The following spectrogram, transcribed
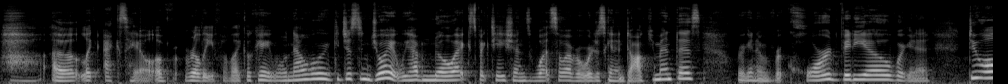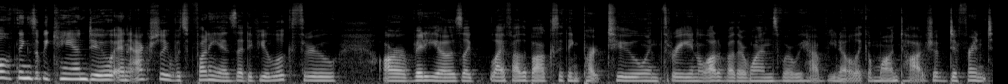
a like exhale of relief of like, okay, well now we could just enjoy it. We have no expectations whatsoever. We're just gonna document this. We're gonna record video. We're gonna do all the things that we can do. And actually, what's funny is that if you look through our videos like life out of the box i think part two and three and a lot of other ones where we have you know like a montage of different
